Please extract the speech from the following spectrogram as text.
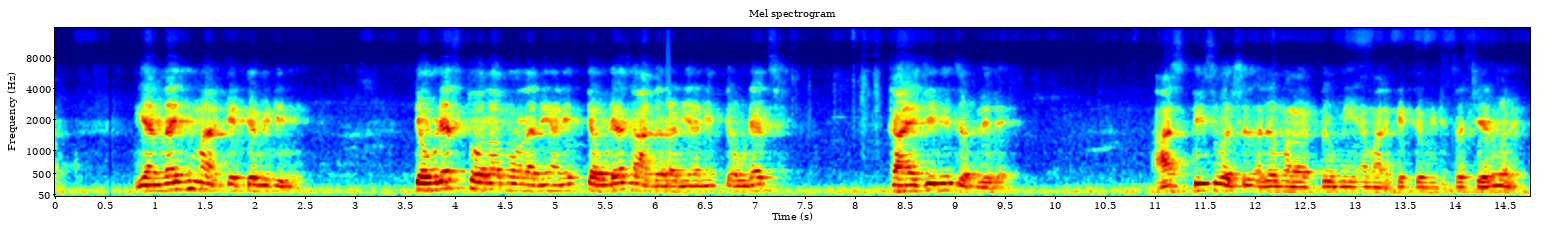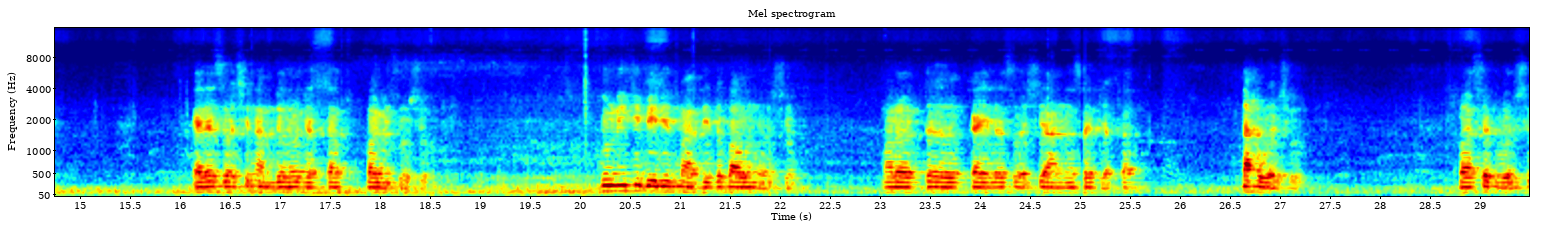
यांनाही मार्केट कमिटीने तेवढ्याच तोला मोलाने आणि तेवढ्याच आदराने आणि तेवढ्याच काळजीने जपलेले आहे. आज तीस वर्ष झालं मला वाटतं मी ह्या मार्केट कमिटीचा चेअरमन आहे. कैलासवासी नामदेवराव जगताप बावीस वर्ष होते. दोन्हीची बेरीज मारली तर बावन्न वर्ष. मला वाटतं कैलासवासी अण्णासाहेब जगताप दहा वर्ष. बासष्ट वर्ष.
